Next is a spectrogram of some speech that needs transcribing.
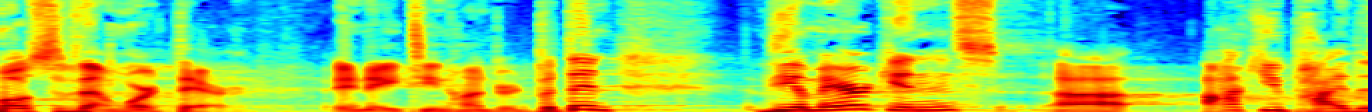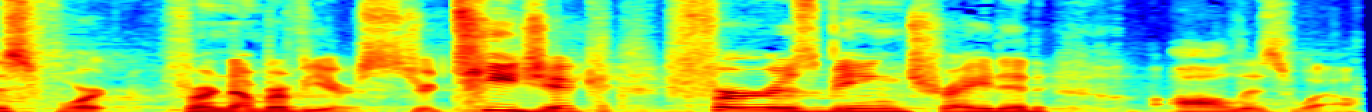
Most of them weren't there in 1800. But then the Americans uh, this fort for a number of years. Strategic, fur is being traded, all is well.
